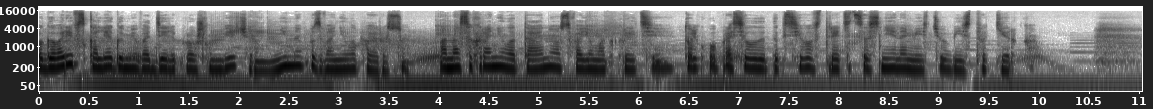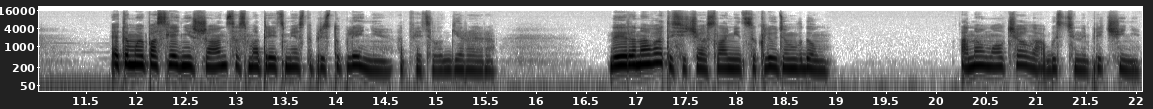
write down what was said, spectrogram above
Поговорив с коллегами в отделе прошлым вечером, Нина позвонила Пересу. Она сохранила тайну о своем открытии, только попросила детектива встретиться с ней на месте убийства Кирка. «Это мой последний шанс осмотреть место преступления», — ответила Геррера. «Да и рановато сейчас ломиться к людям в дом». Она умолчала об истинной причине.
